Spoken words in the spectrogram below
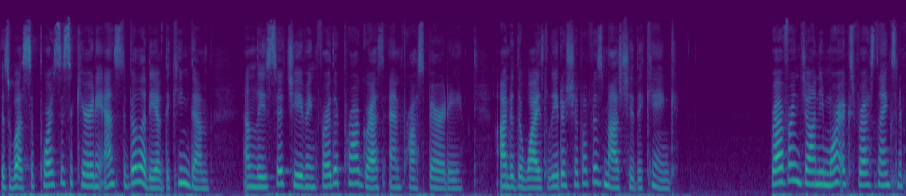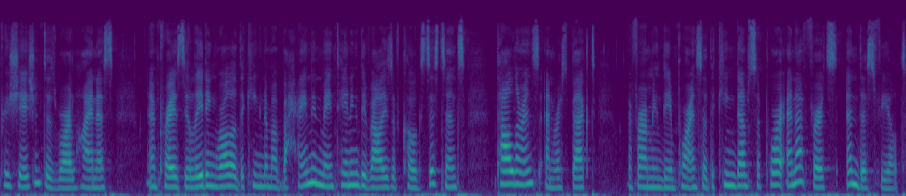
is what supports the security and stability of the kingdom and leads to achieving further progress and prosperity under the wise leadership of His Majesty the King. Reverend Johnny Moore expressed thanks and appreciation to His Royal Highness and praised the leading role of the Kingdom of Bahrain in maintaining the values of coexistence, tolerance, and respect, affirming the importance of the Kingdom's support and efforts in this field.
